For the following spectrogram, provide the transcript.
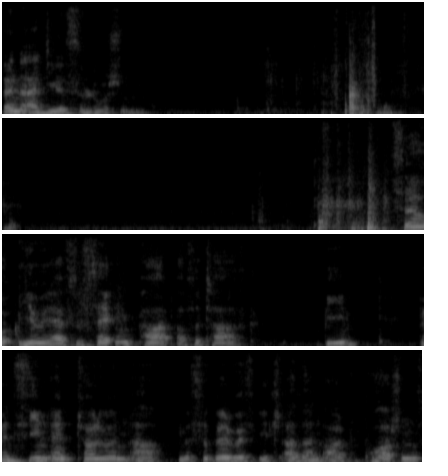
an ideal solution. So here we have the second part of the task, B. Benzene and toluene are miscible with each other in all proportions.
